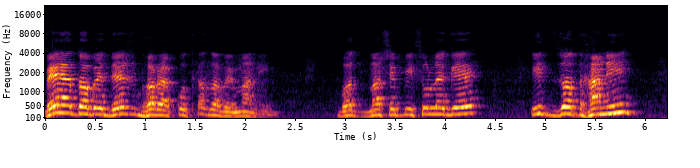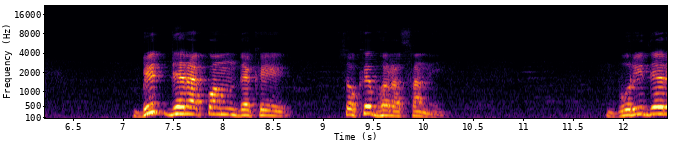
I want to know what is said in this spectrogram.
বেয়াদবে দেশ ভরা কোথা যাবে মানি? বদমাসে পিছু লেগে ইজ্জত হানি, বৃদ্ধেরা কম দেখে চোখে ভরা সানি বুড়িদের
